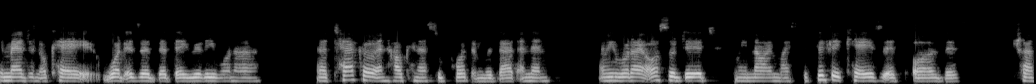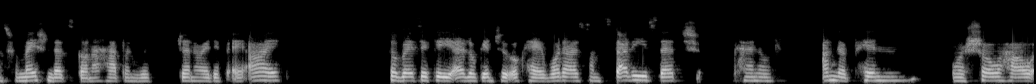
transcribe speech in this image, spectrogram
imagine, okay, what is it that they really want to uh, tackle and how can I support them with that? And then, I mean, what I also did, I mean, now in my specific case, it's all this transformation that's going to happen with generative AI. So basically I look into, okay, what are some studies that kind of underpin or show how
